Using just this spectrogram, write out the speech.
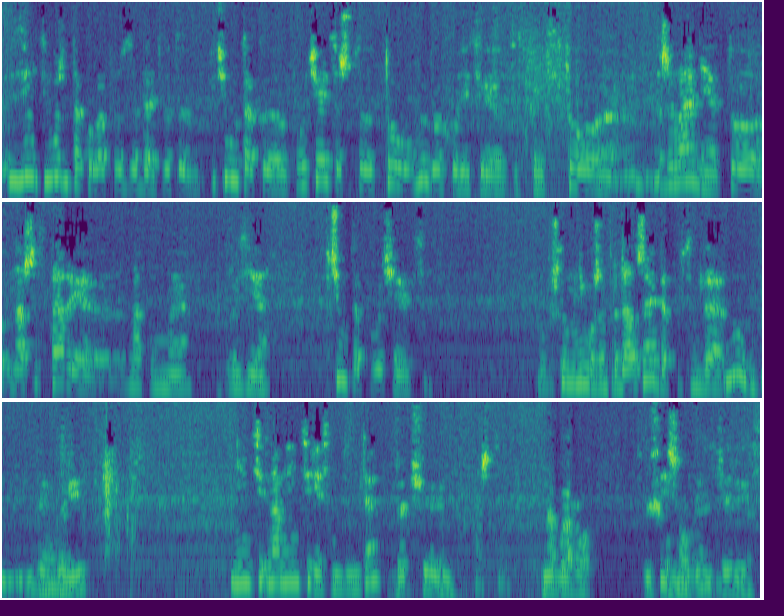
извините, можно такой вопрос задать? Вот э, почему так э, получается, что то вы выходите, так сказать, то желание, то наши старые знакомые друзья? Почему так получается? Ну, Что мы не можем продолжать, допустим, да, ну, Вы нам не интересно будет, да? зачем? А что? Наоборот, слишком Слишком. много интереса.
